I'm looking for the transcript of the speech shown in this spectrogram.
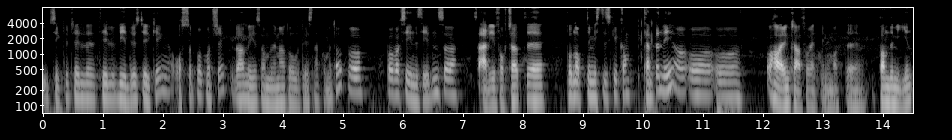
utsikter til, til, videre styrking, også på kort sikt. Det har mye sammenheng med at oljeprisen har kommet opp. Og på vaksinesiden så, så er vi fortsatt eh, på den optimistiske campen, vi, og, og, og, og, har en klar forventning om at eh, pandemien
